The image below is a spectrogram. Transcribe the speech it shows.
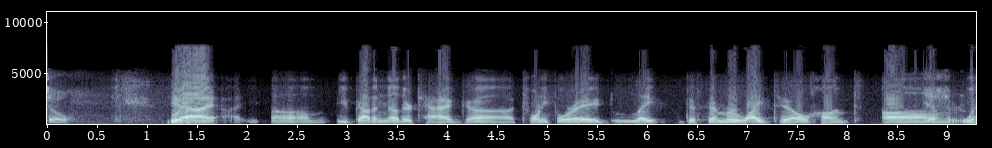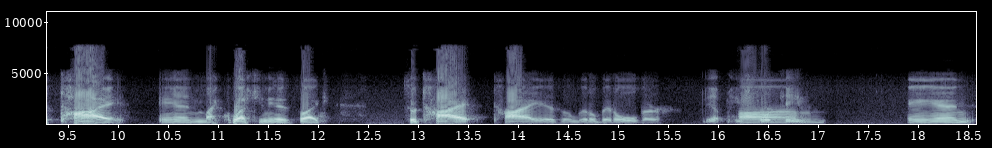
So. Yeah, I, I, um, you've got another tag, uh, 24A late December whitetail hunt um, yes, sir. with Ty, and my question is like, so Ty Ty is a little bit older. Yep, he's 14. Um, and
